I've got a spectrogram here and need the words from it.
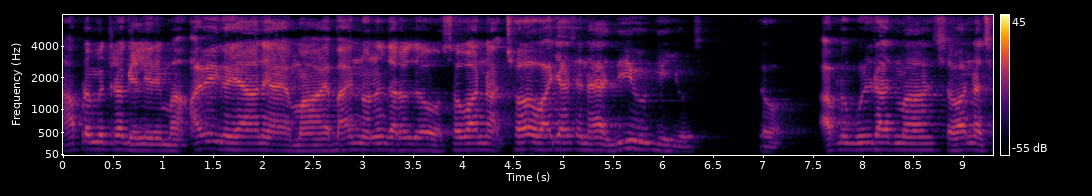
આપણે મિત્ર ગેલેરીમાં આવી ગયા અને બહારનો નજારો જો સવારના છ વાગ્યા છે ને આ દી ઉગી ગયો છે. જો, આપણું ગુજરાતમાં સવારના છ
